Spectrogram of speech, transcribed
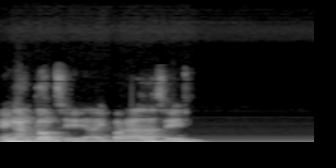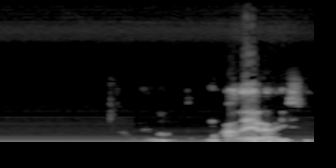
En Antón sí, hay paradas, sí. Bueno, mojadera ahí sí.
